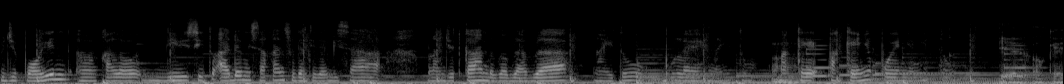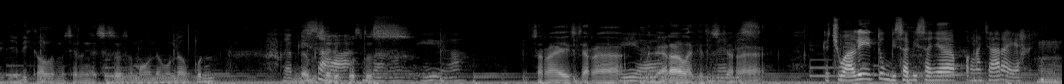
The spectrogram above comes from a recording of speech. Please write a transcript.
7 poin eh, kalau di situ ada misalkan sudah tidak bisa melanjutkan bla bla bla bla nah itu boleh nah itu Hmm. pakai pakainya poin yang itu Iya, oke. Jadi kalau misalnya nggak sesuai sama undang-undang pun nggak Nggak bisa diputus. iya cerai secara Iya, negara lah gitu, secara kecuali itu bisa bisanya pengacara ya Hmm,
